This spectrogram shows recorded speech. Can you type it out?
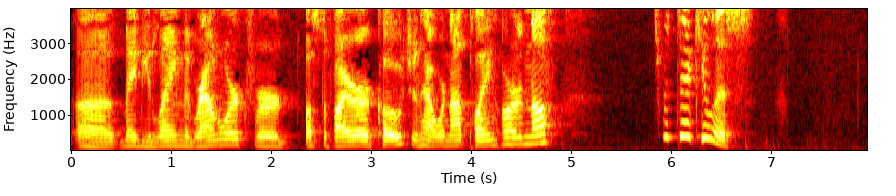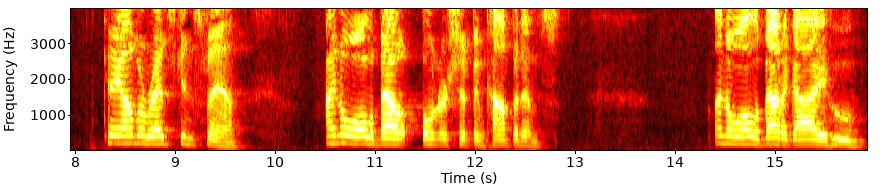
uh, maybe laying the groundwork for us to fire our coach and how we're not playing hard enough. It's ridiculous. Okay, I'm a Redskins fan. I know all about ownership and competence. I know all about a guy who,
